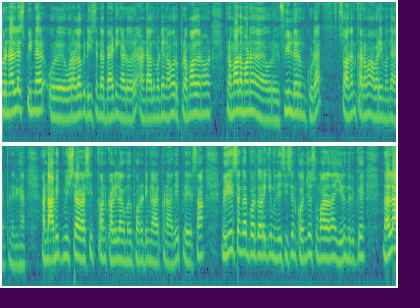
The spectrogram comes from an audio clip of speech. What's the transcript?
ஒரு நல்ல ஸ்பின்னர் ஒரு ஓரளவுக்கு டீசெண்டாக பேட்டிங் ஆடுவார். அண்ட் அது மட்டும் இல்லாமல் ஒரு பிரமாதமான பிரமாதமான ஒரு ஃபீல்டரும் கூட. ஸோ அதன் காரணமாக அவரையும் வந்து ஆட் பண்ணியிருக்கேன் அண்ட் அமித் மிஸ்ரா ரஷித் கான் கலீல் அகமது போன டீமில் ஆட் பண்ண அதே பிளேயர்ஸ் தான். விஜய் சங்கர் பொறுத்த வரைக்கும் இந்த சீசன் கொஞ்சம் சுமாராக தான் இருந்திருக்கு. நல்லா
